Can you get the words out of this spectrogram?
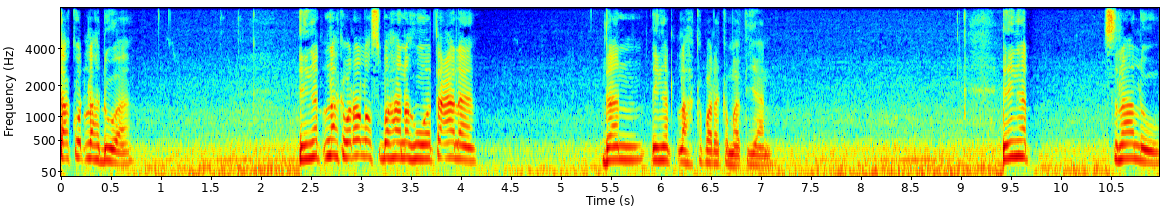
Takutlah dua. Ingatlah kepada Allah Subhanahu wa taala dan ingatlah kepada kematian. Ingat selalu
